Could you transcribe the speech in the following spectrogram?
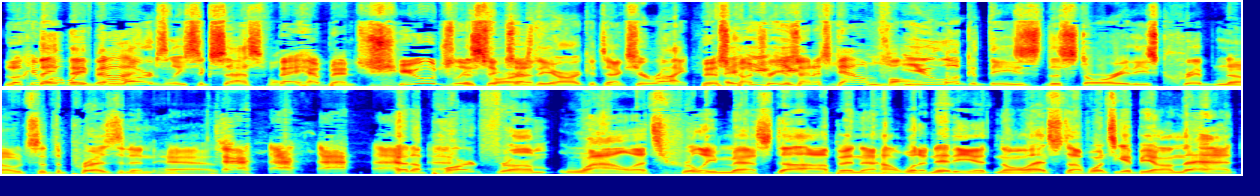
Look at they, what they've we've been got. largely successful. They have been hugely as successful. far as the architects, you're right. This country is on its downfall. You look at these, the story, these crib notes that the president has, and apart from wow, that's really messed up, and how what an idiot and all that stuff. Once you get beyond that,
